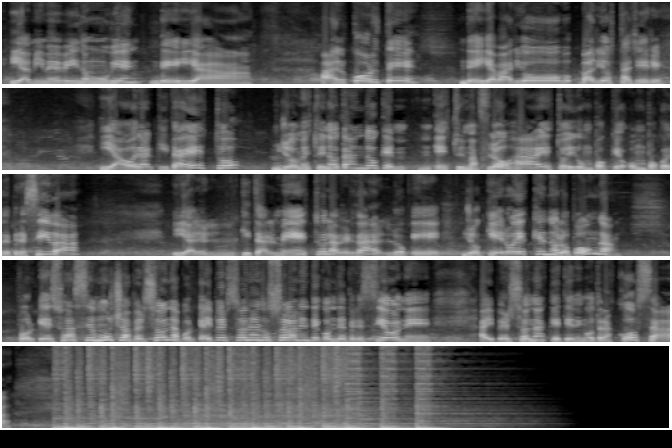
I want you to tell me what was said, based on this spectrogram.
y a mí me vino muy bien de ir al corte, de ir a varios, varios talleres. Y ahora al quitar esto, yo me estoy notando que estoy más floja, estoy un poco, un poco depresiva. Y al quitarme esto, la verdad, lo que yo quiero es que no lo pongan, porque eso hace mucho a personas, porque hay personas no solamente con depresiones, hay personas que tienen otras cosas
